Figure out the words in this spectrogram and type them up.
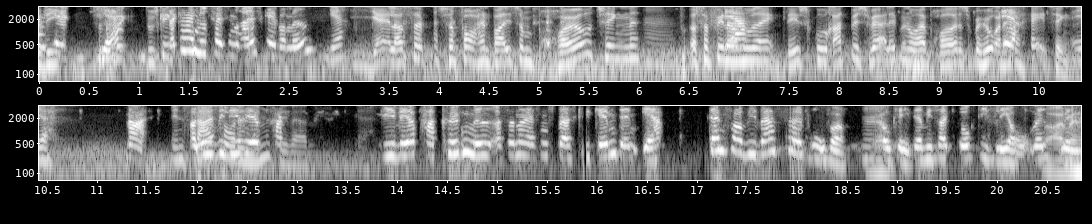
fordi ja, så skal ja. du ikke, du skal Så ikke, kan han nu tage sine redskaber med. Ja. ja, eller så, så får han bare ligesom prøvet tingene, mm. og så finder Ja. han ud af, det er sgu ret besværligt, men nu har jeg prøvet det, så behøver han Ja. ikke at have ting. Ja. Nej. En Og nu er det ved at nemmeste i pakke- verden. Vi er ved at pakke køkken ned, og så når jeg sådan spørger, skal vi gemme den? Ja. Den får vi i hvert fald brug for. Okay, det har vi så ikke brugt i flere år, vel? Nej, men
